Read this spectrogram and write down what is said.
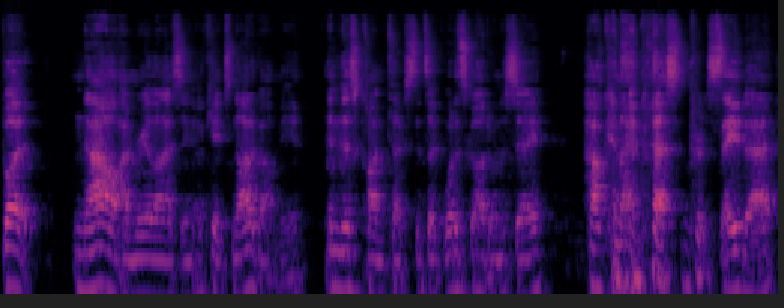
But now I'm realizing, okay, it's not about me. In this context, it's like, what does God want to say? How can I best say that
